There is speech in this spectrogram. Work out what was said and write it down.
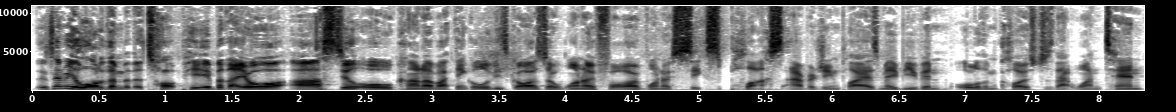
there's going to be a lot of them at the top here, but they all are still all kind of. I think all of these guys are 105, 106 plus averaging players, maybe even all of them close to that 110.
